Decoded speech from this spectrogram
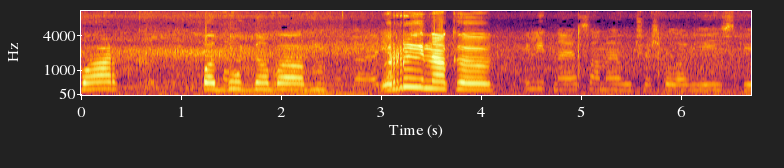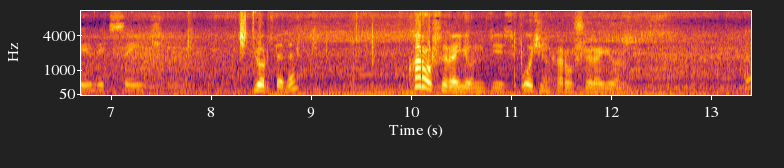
парк подобного, рынок. э, Элитная, самая лучшая школа в Ейске, лицей. Четвертое, да? Хороший район здесь, очень хороший район. Да,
